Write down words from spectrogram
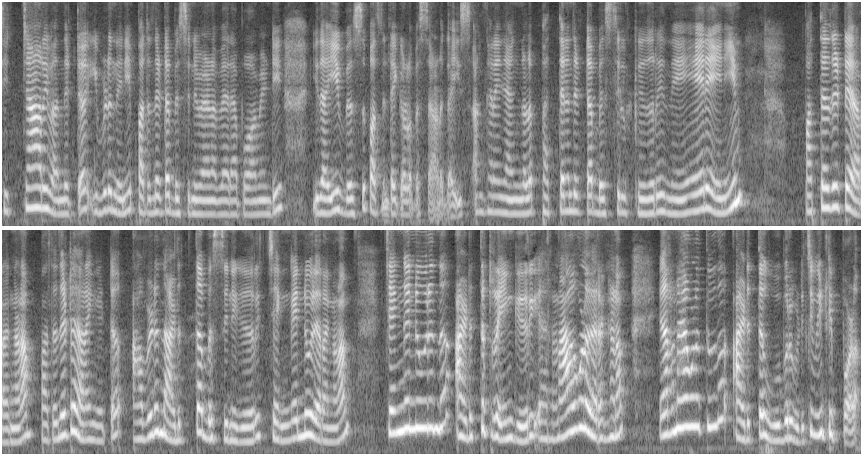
ചിറ്റാറി വന്നിട്ട് ഇവിടെ നിന്ന് ഇനി പത്തനംതിട്ട ബസ്സിന് വേണം വരാൻ പോകാൻ വേണ്ടി. ഇതാ ഈ ബസ് പത്തനംതിട്ടയ്ക്കുള്ള ബസ്സാണ് ഗൈസ് അങ്ങനെ ഞങ്ങൾ പത്തനംതിട്ട ബസ്സിൽ കയറി നേരെ ഇനിയും പത്തനംതിട്ട ഇറങ്ങണം. പത്തനംതിട്ട ഇറങ്ങിയിട്ട് അവിടുന്ന് അടുത്ത ബസ്സിന് കയറി ചെങ്ങന്നൂർ ഇറങ്ങണം. ചെങ്ങന്നൂരിൽ നിന്ന് അടുത്ത ട്രെയിൻ കയറി എറണാകുളം ഇറങ്ങണം. എറണാകുളത്തു നിന്ന് അടുത്ത ഊബർ പിടിച്ച് വീട്ടിൽ പോകണം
